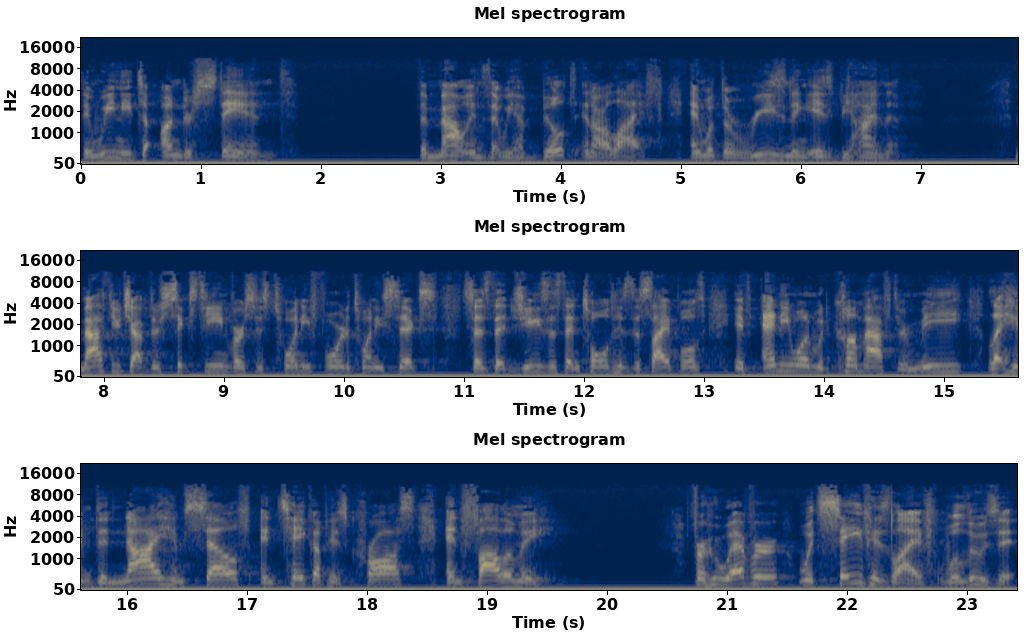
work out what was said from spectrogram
then we need to understand the mountains that we have built in our life and what the reasoning is behind them. Matthew chapter 16, verses 24 to 26 says that Jesus then told his disciples, If anyone would come after me, let him deny himself and take up his cross and follow me. For whoever would save his life will lose it,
